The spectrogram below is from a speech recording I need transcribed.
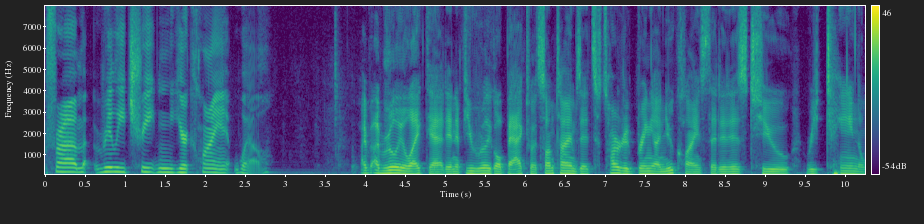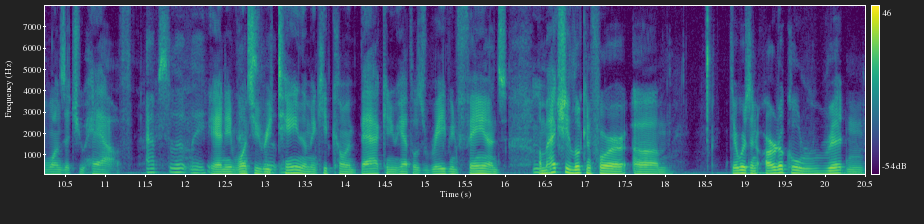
from really treating your client well. I, I, really like that. And if you really go back to it, sometimes it's, harder to bring on new clients than it is to retain the ones that you have. Absolutely. And once Absolutely. you retain them and keep coming back and you have those raving fans, mm-hmm. I'm actually looking for um, there was an article written.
